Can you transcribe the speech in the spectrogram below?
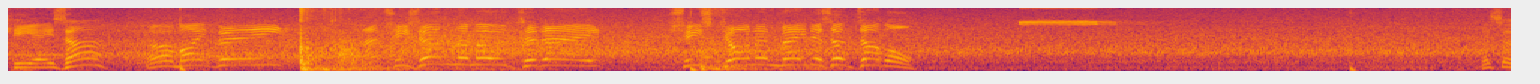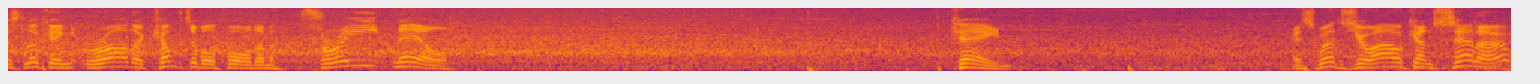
Chiesa. Oh, might be. And she's in the mood today. She's gone and made us a double. This is looking rather comfortable for them. 3-0. Kane. It's with Joao Cancelo.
